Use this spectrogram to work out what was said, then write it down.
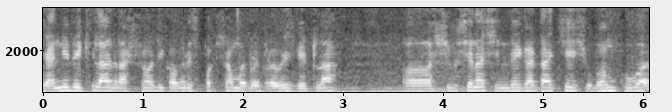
यांनी देखील आज राष्ट्रवादी काँग्रेस पक्षामध्ये प्रवेश घेतला. शिवसेना शिंदे गटाचे शुभम कुवर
